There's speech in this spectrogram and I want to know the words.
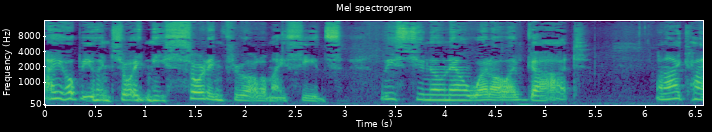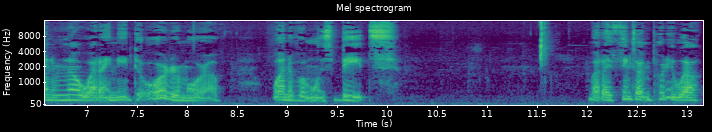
I hope you enjoyed me sorting through all of my seeds. At least you know now what all I've got. And I kind of know what I need to order more of. One of them was beets. But I think I'm pretty well.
